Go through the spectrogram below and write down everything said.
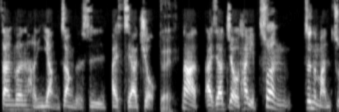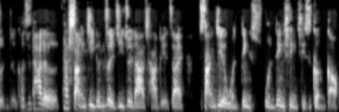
三分很仰仗的是艾斯亚旧，对，那艾斯亚旧他也算真的蛮准的，可是他的他上一季跟这一季最大的差别在上一季的稳定稳定性其实更高。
